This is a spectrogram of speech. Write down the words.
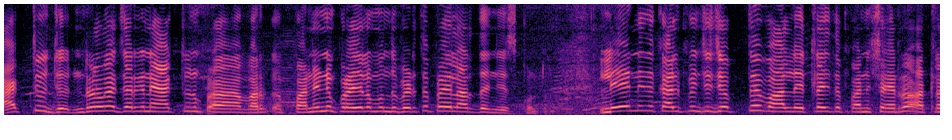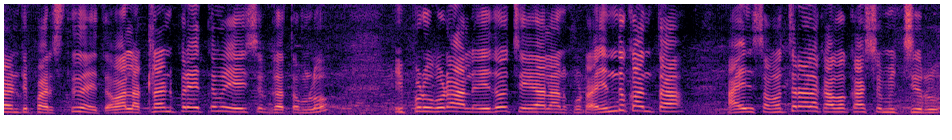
యాక్ట్ జనరల్గా జరిగిన యాక్ట్ను వర్క్ పనిని ప్రజల ముందు పెడితే ప్రజలు అర్థం చేసుకుంటారు. లేనిది కల్పించి చెప్తే వాళ్ళు ఎట్లయితే పని చేయరో అట్లాంటి పరిస్థితి అయితే వాళ్ళు అట్లాంటి ప్రయత్నమే చేసారు గతంలో. ఇప్పుడు కూడా వాళ్ళు ఏదో చేయాలనుకుంటారు. ఎందుకంత ఐదు సంవత్సరాలకు అవకాశం ఇచ్చిర్రు?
